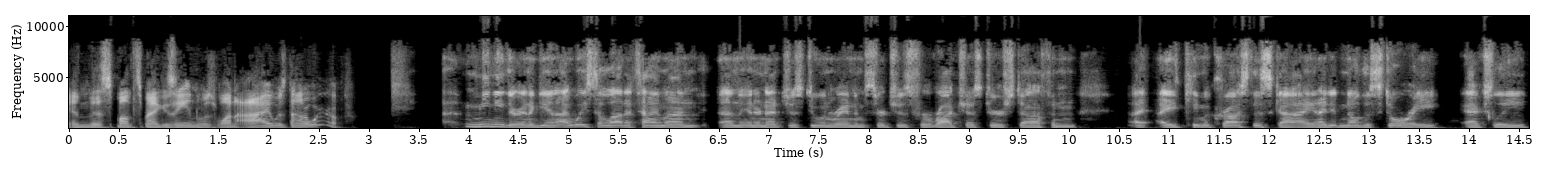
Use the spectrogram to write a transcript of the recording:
in this month's magazine was one I was not aware of. Uh, me neither. And again, I waste a lot of time on on the internet just doing random searches for Rochester stuff. And I, I came across this guy, and I didn't know the story actually,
